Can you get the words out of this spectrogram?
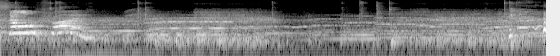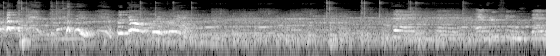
so fun. Look how quickly. Dead, dead. Everything's dead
